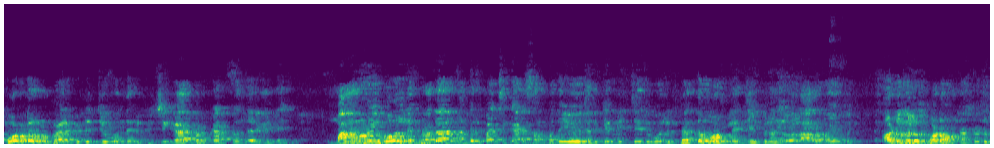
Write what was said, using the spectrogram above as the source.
కోట్ల రూపాయలు పెట్టి జీవందని ఫిషింగ్ హార్బర్ కట్టడం జరిగింది. మనము ఓన్లీ ప్రధానమంత్రి మత్స్యకార సంపద యోజన కింద ఇచ్చేది ఓన్లీ పెద్ద బోట్లు అని చెప్పినందువల్ల అరవై అడుగులు పొడవున్నటువంటి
